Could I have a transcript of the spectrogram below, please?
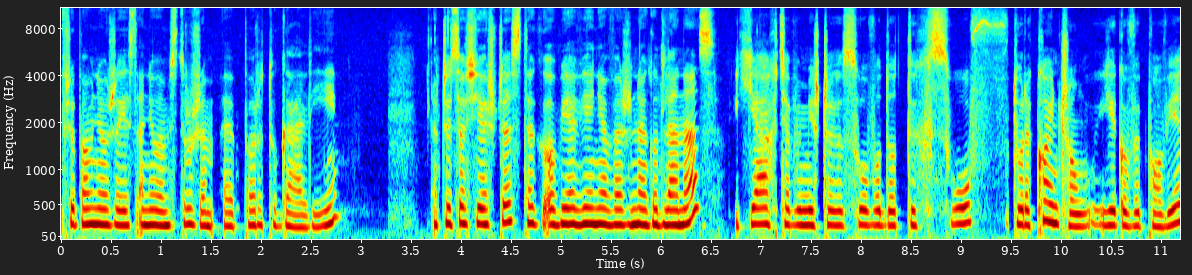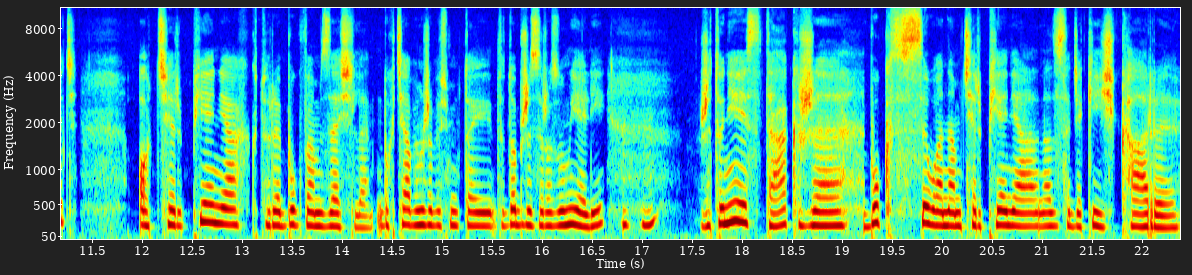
Przypomniał, że jest aniołem stróżem e, Portugalii. Czy coś jeszcze z tego objawienia ważnego dla nas? Ja chciałabym jeszcze słowo do tych słów, które kończą jego wypowiedź o cierpieniach, które Bóg wam ześle, bo chciałabym, żebyśmy tutaj to dobrze zrozumieli, Mhm. Że to nie jest tak, że Bóg zsyła nam cierpienia na zasadzie jakiejś kary,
